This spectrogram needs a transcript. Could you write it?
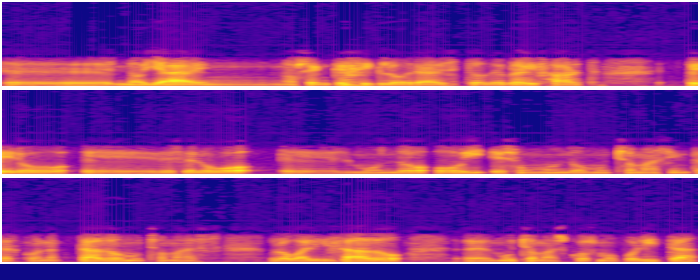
eh, no ya en no sé en qué siglo era esto de Braveheart pero eh, desde luego eh, el mundo hoy es un mundo mucho más interconectado, mucho más globalizado, eh, mucho más cosmopolita,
